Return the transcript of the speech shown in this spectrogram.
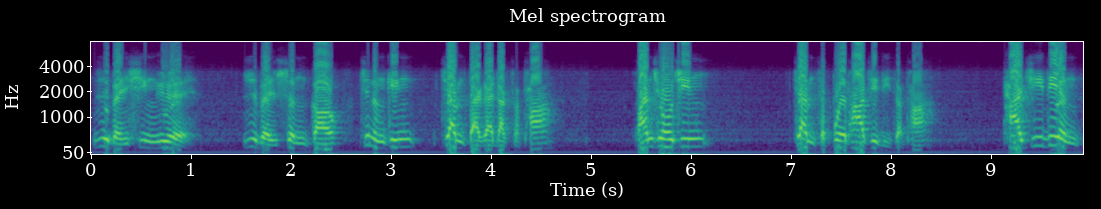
日本信越、日本盛高，这两金占大概六十趴。环球金占十八趴至二十趴。台积电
